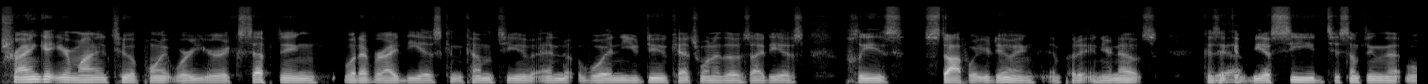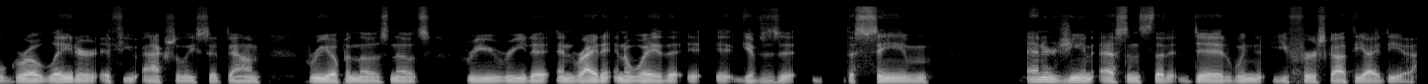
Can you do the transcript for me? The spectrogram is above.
try and get your mind to a point where you're accepting whatever ideas can come to you and when you do catch one of those ideas please stop what you're doing and put it in your notes because it could be a seed to something that will grow later if you actually sit down reopen those notes reread it and write it in a way that it, it gives it the same energy and essence that it did when you first got the idea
